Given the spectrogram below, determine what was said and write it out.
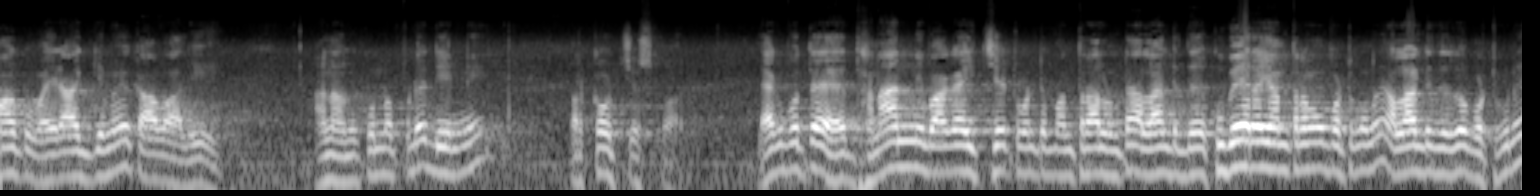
మాకు వైరాగ్యమే కావాలి అని అనుకున్నప్పుడే దీన్ని వర్కౌట్ చేసుకోవాలి. లేకపోతే ధనాన్ని బాగా ఇచ్చేటువంటి మంత్రాలు ఉంటే అలాంటిది కుబేర యంత్రము పట్టుకుని అలాంటిది ఏదో పట్టుకుని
